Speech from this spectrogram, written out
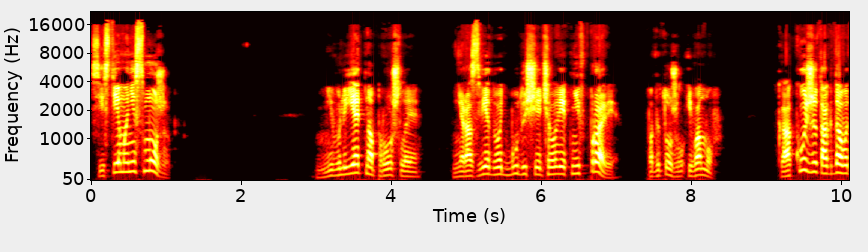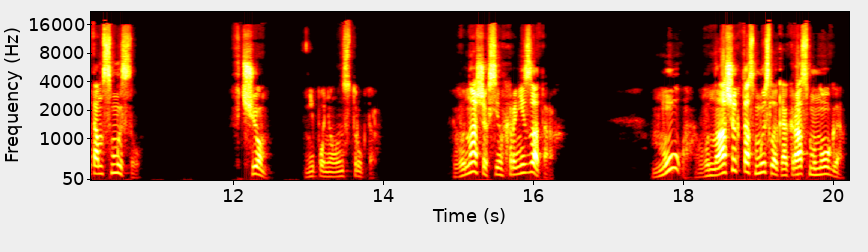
система не сможет. Не влиять на прошлое, не разведывать будущее человек не вправе, подытожил Иванов. Какой же тогда в этом смысл? В чем? Не понял инструктор. В наших синхронизаторах. Ну, в наших-то смысла как раз много.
